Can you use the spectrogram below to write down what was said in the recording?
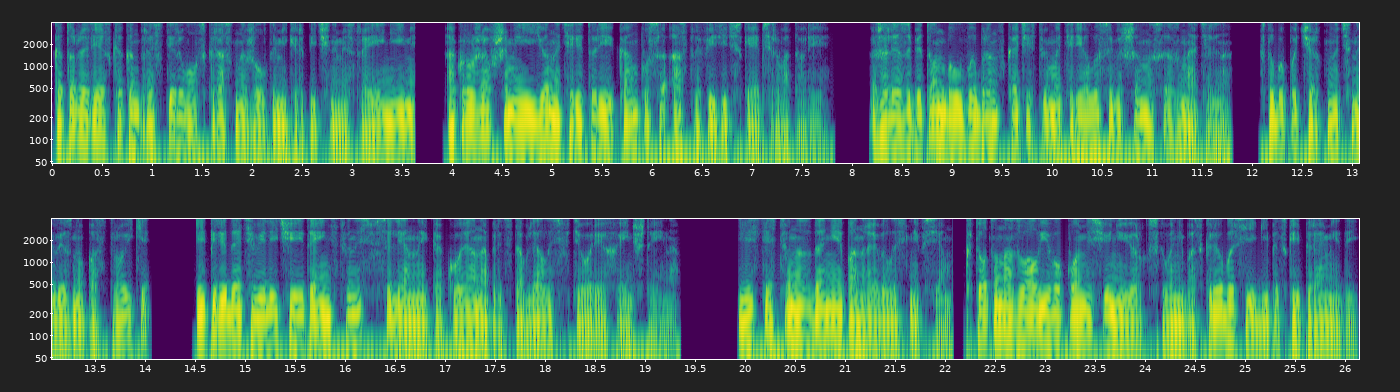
который резко контрастировал с красно-желтыми кирпичными строениями, окружавшими ее на территории кампуса астрофизической обсерватории. Железобетон был выбран в качестве материала совершенно сознательно, чтобы подчеркнуть новизну постройки и передать величие и таинственность Вселенной, какой она представлялась в теориях Эйнштейна. Естественно, здание понравилось не всем. Кто-то назвал его помесью нью-йоркского небоскреба с египетской пирамидой.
